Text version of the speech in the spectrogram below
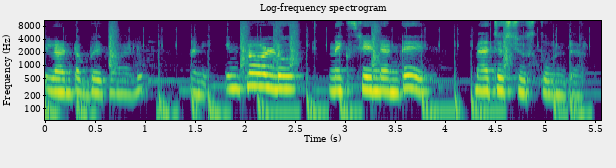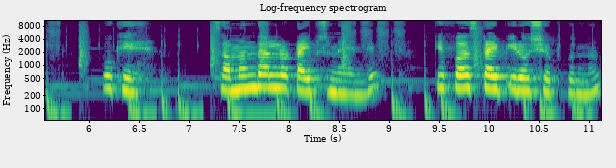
ఇలాంటి అబ్బాయి కావాలి అని. ఇంట్లో వాళ్ళు నెక్స్ట్ ఏంటంటే మ్యాచెస్ చూస్తూ ఉంటారు. ఓకే సంబంధాల్లో టైప్స్ ఉన్నాయండి. ఓకే ఫస్ట్ టైప్ ఈరోజు చెప్పుకుందాం.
